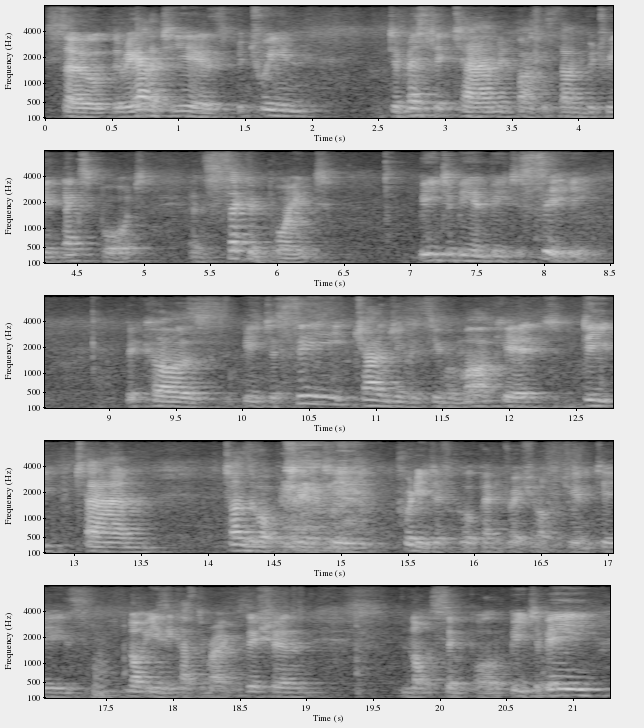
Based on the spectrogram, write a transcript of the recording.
So the reality is between domestic TAM in Pakistan, between export, and second point, B2B and B2C, because B2C, challenging consumer market, deep TAM, tons of opportunity, pretty difficult penetration opportunities, not easy customer acquisition, not simple. B2B,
